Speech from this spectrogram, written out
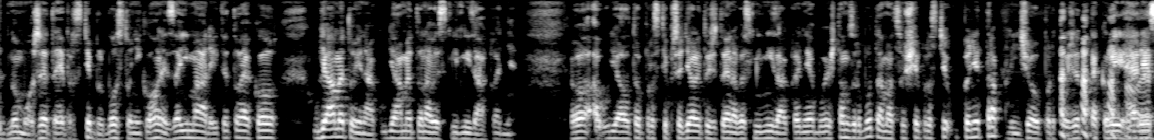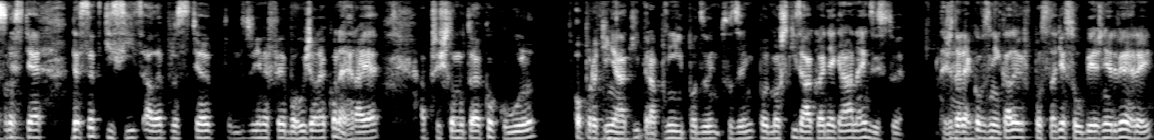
dno moře, to je prostě blbost, to nikoho nezajímá, dejte to jako, uděláme to jinak, uděláme to na vesmírný základně. Jo, a udělal to prostě, předělali to, že to je na vesmírný základně a boješ tam s robotama, což je prostě úplně trapný, že jo, protože takový her je prostě 10 tisíc, ale prostě Ondřej je bohužel jako nehraje a přišlo mu to jako cool oproti nějaký trapný podzem, podzem, podmořský základně, která neexistuje. Takže tady hmm. jako vznikaly v podstatě souběžně dvě hry.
